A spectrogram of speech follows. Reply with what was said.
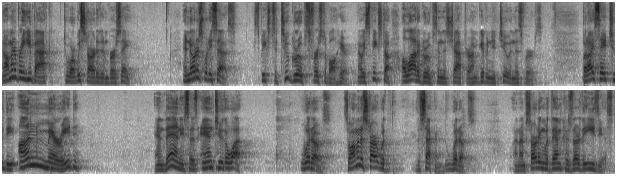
Now I'm going to bring you back to where we started in verse 8. And notice what he says. He speaks to two groups, first of all, here. Now, he speaks to a lot of groups in this chapter. I'm giving you two in this verse. But I say to the unmarried, and then he says, and to the what? Widows. So I'm going to start with the second, the widows. And I'm starting with them because they're the easiest.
